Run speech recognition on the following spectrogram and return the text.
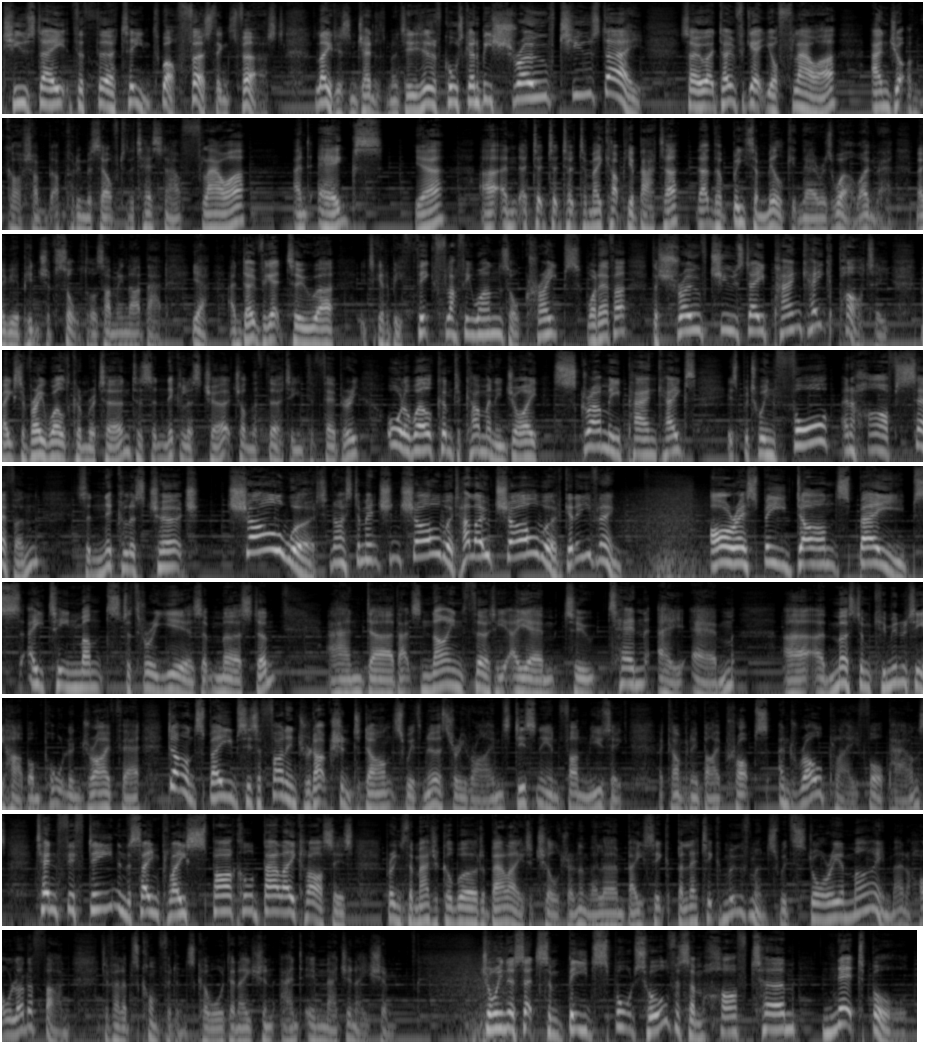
Tuesday the 13th. Well, first things first, ladies and gentlemen, it is of course going to be Shrove Tuesday. So uh, don't forget your flour and your. Oh gosh, I'm, I'm putting myself to the test now. Flour and eggs, yeah? Uh, and uh, to, to, to make up your batter. There'll be some milk in there as well, won't there? Maybe a pinch of salt or something like that. Yeah, and don't forget to, uh, it's going to be thick, fluffy ones or crepes, whatever. The Shrove Tuesday Pancake Party makes a very welcome return to St Nicholas Church on the 13th of February. All are welcome to come and enjoy scrummy pancakes. It's between four and half seven. St Nicholas Church, Charlwood. Nice to mention Charlwood. Hello, Charlwood. Good evening. RSB Dance Babes, 18 months to three years at Merstham, and uh, that's 9.30am to 10am uh, Merstham Community Hub on Portland Drive there. Dance Babes is a fun introduction to dance with nursery rhymes, Disney and fun music, accompanied by props and role play, £4. 10.15 in the same place, Sparkle Ballet Classes brings the magical world of ballet to children and they learn basic balletic movements with story and mime and a whole lot of fun. Develops confidence, coordination and imagination. Join us at St Bede's Sports Hall for some half term netball.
